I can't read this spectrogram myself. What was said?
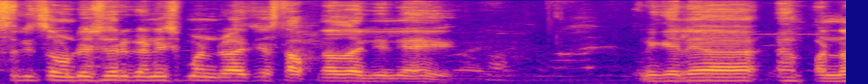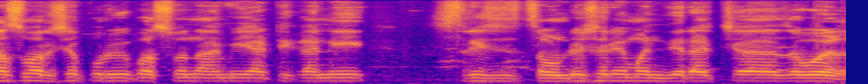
श्री चौंडेश्वरी गणेश मंडळाची स्थापना झालेली आहे. आणि गेल्या पन्नास वर्षापूर्वीपासून आम्ही या ठिकाणी श्री चौंडेश्वरी मंदिराच्या जवळ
